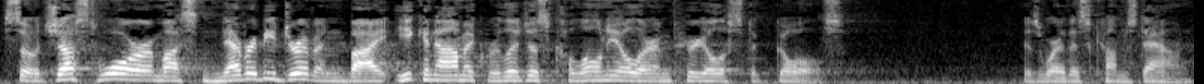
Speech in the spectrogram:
So just war must never be driven by economic, religious, colonial, or imperialistic goals, is where this comes down.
